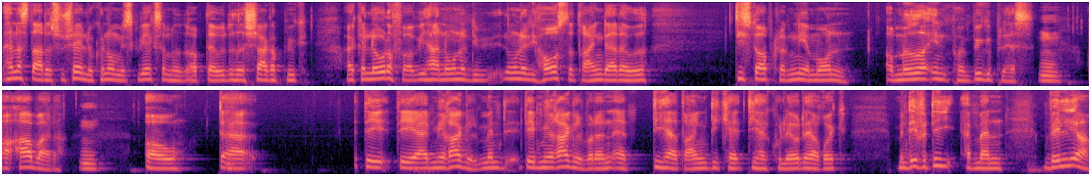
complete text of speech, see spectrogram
han har startet socialøkonomisk virksomhed op derude, det hedder Chaka Byg. Og jeg kan love dig for, at vi har nogle af de, nogle af de hårdeste drenge, der er derude. De står op klokken 9 om morgenen og møder ind på en byggeplads mm. og arbejder. Mm. Og der, mm det, det er et mirakel, men det, det er et mirakel, hvordan at de her drenge, de, kan, de har kunne lave det her ryg. Men det er fordi, at man vælger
